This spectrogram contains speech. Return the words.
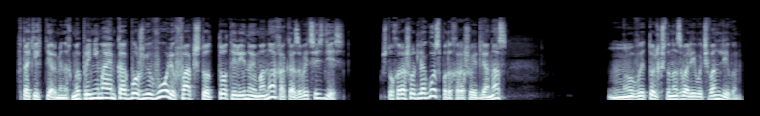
в таких терминах, мы принимаем как Божью волю факт, что тот или иной монах оказывается здесь. Что хорошо для Господа, хорошо и для нас. Но вы только что назвали его чванливым.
